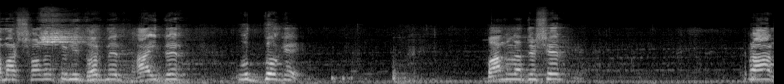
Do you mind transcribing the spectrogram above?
আমার সনাতনী ধর্মের ভাইদের উদ্যোগে বাংলাদেশের প্রাণ,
